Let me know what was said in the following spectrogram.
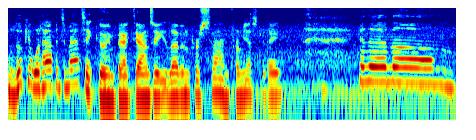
look at what happened to Matic, going back down to 11% from yesterday. And then, um,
